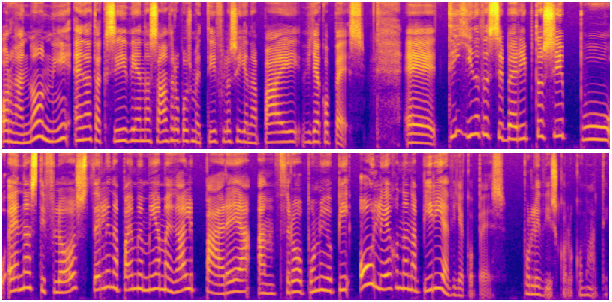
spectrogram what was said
οργανώνει ένα ταξίδι ένας άνθρωπος με τύφλωση για να πάει διακοπές. Ε, τι γίνεται στην περίπτωση που ένας τυφλός θέλει να πάει με μια μεγάλη παρέα ανθρώπων οι οποίοι όλοι έχουν αναπηρία διακοπές; Πολύ δύσκολο κομμάτι.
